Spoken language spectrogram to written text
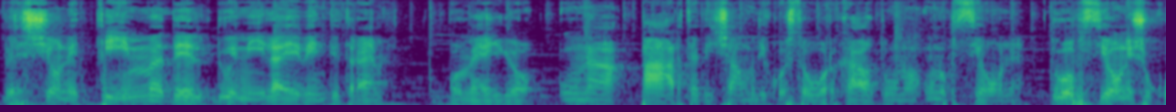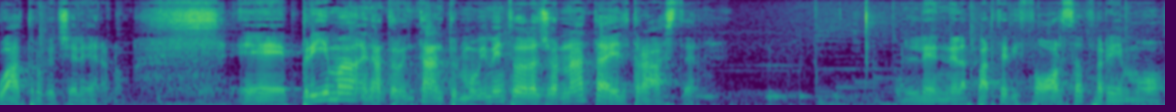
versione team del 2023 o meglio una parte diciamo di questo workout, uno, un'opzione, due opzioni su quattro che ce n'erano. Eh, prima, intanto il movimento della giornata è il thruster. Le, nella parte di forza faremo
